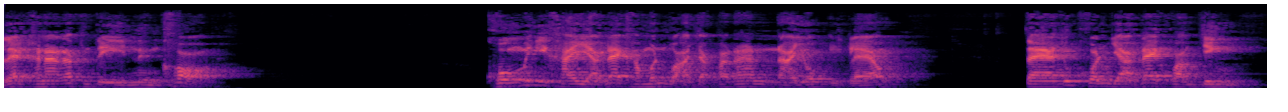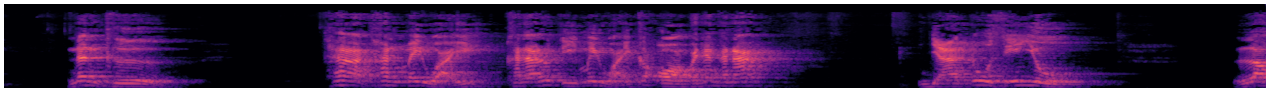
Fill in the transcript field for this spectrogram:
และคณะรัฐมนตรีหนึ่งข้อ คงไม่มีใครอยากได้คำหวานหวานจากพระท่านนายกอีกแล้ว แต่ทุกคนอยากได้ความจริง นั่นคือ ถ้าท่านไม่ไหว คณะรัฐมนตรีไม่ไหวก็ออกไปทั้งคณะ อย่าตู้ซีอยู่ เรา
